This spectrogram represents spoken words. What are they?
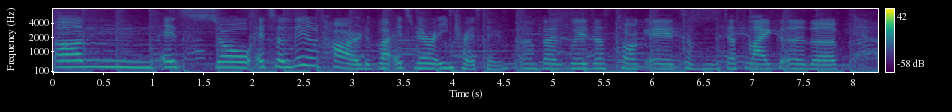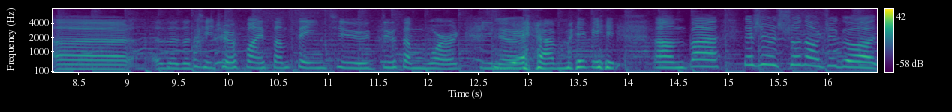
Um, it's so it's a little hard, but it's very interesting. Uh, but we just talk it just like uh, the uh the, the teacher finds something to do some work, You know? Yeah, maybe. 嗯、um,，but 但是说到这个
